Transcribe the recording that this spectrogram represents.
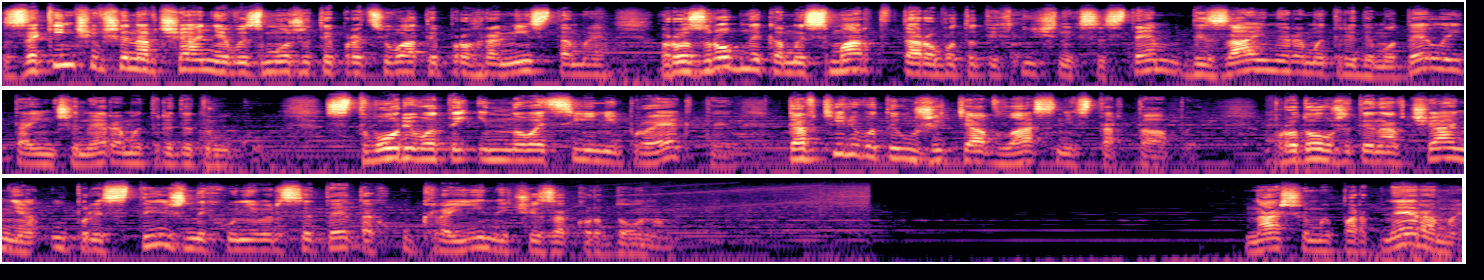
Закінчивши навчання, ви зможете працювати програмістами, розробниками смарт та робототехнічних систем, дизайнерами 3D-моделей та інженерами 3D-друку, створювати інноваційні проекти та втілювати у життя власні стартапи, продовжити навчання у престижних університетах України чи за кордоном. Нашими партнерами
